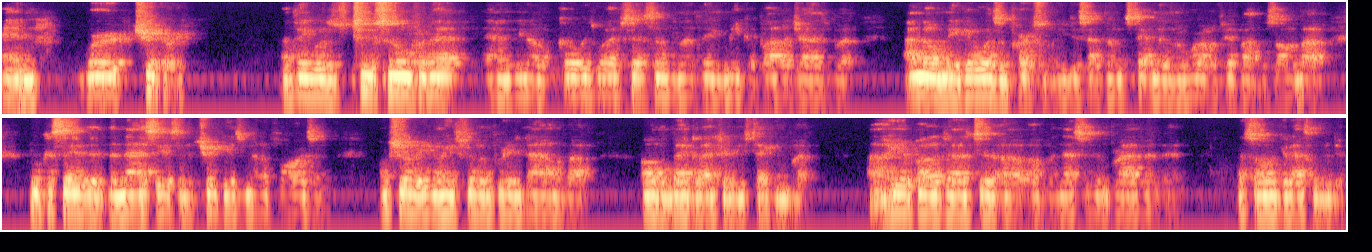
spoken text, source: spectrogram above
and word trickery. I think it was too soon for that. And, you know, Kobe's wife said something, I think Meek apologized, but I know Meek, it wasn't personal. You just have to understand that in the world of hip hop, it's all about who can say the, the nastiest and the trickiest metaphors. And I'm sure, you know, he's feeling pretty down about all the backlash that he's taking. But uh, he apologized to uh, Vanessa in private, and that's all we could ask him to do.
